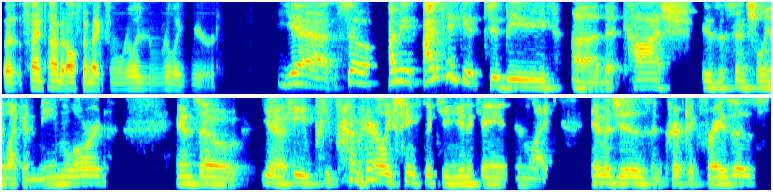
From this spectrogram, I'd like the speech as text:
but at the same time, it also makes them really, really weird. Yeah. So, I mean, I take it to be uh, that Kosh is essentially like a meme lord. And so, you know, he, he primarily seems to communicate in like images and cryptic phrases.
